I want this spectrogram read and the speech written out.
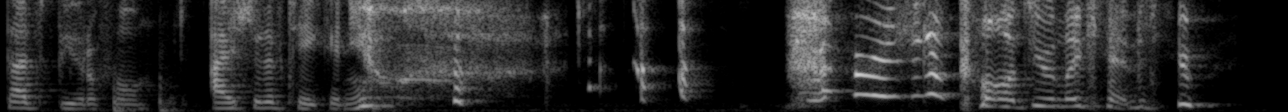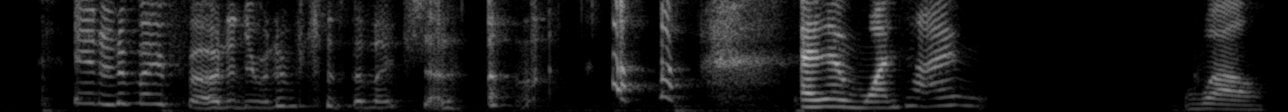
That's beautiful. I should have taken you. or I should have called you and like handed you handed him my phone and you would have just been like, shut up. And then one time, well,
